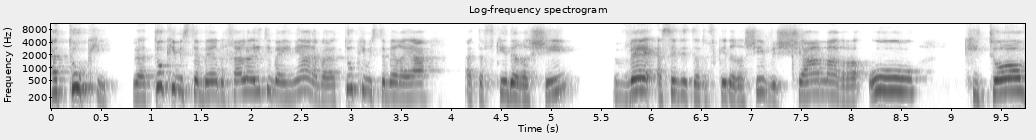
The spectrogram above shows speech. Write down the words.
התוכי, והתוכי מסתבר, בכלל לא הייתי בעניין, אבל התוכי מסתבר היה התפקיד הראשי, ועשיתי את התפקיד הראשי, ושם ראו כי טוב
